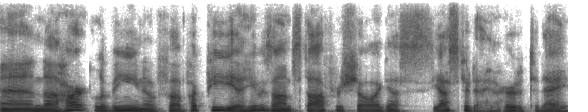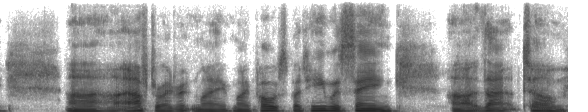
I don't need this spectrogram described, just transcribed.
And uh, Hart Levine of uh, Puckpedia, he was on Stauffer's show, I guess, yesterday. I heard it today uh, after I'd written my my post, but he was saying uh, that um,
